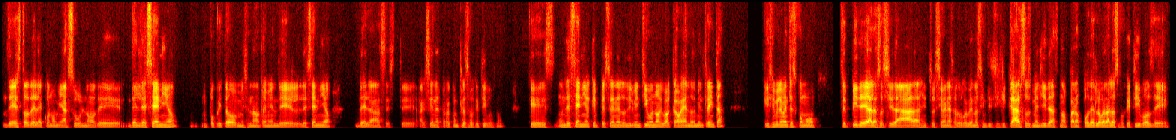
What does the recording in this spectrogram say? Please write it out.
de esto de la economía azul, ¿no? De, del decenio, un poquito mencionado también del decenio de las este, acciones para cumplir los objetivos, ¿no? Que es un decenio que empezó en el 2021 y va a acabar en el 2030, que simplemente es como se pide a la sociedad, a las instituciones, a los gobiernos intensificar sus medidas, ¿no? Para poder lograr los objetivos de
